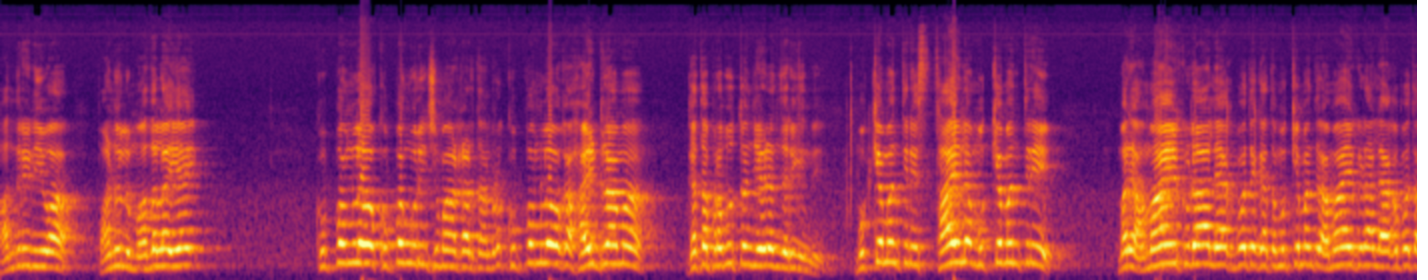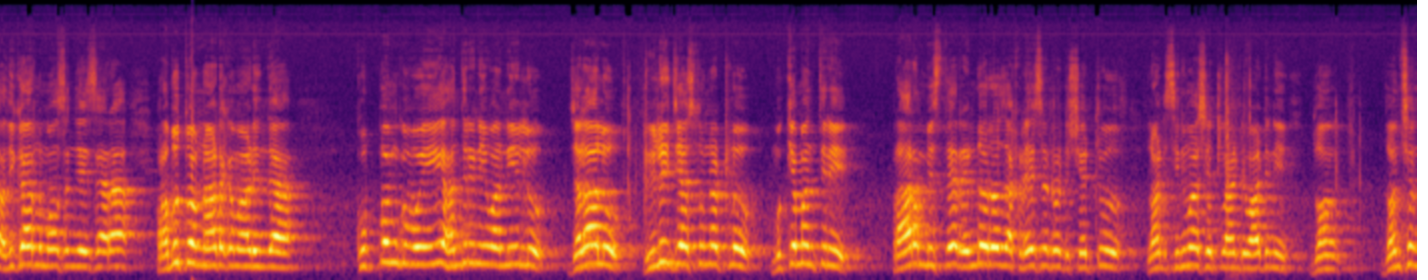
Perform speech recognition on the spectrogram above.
హంద్రీనీవా పనులు మొదలయ్యాయి. కుప్పంలో కుప్పం గురించి మాట్లాడుతున్నారు కుప్పంలో ఒక హైడ్రామా గత ప్రభుత్వం చేయడం జరిగింది. ముఖ్యమంత్రి స్థాయిలో ముఖ్యమంత్రి మరి అమాయకుడా లేకపోతే గత ముఖ్యమంత్రి అమాయకుడా లేకపోతే అధికారులు మోసం చేశారా? ప్రభుత్వం నాటకం ఆడిందా? కుప్పంకు పోయి హంద్రినీవా నీళ్ళు జలాలు రిలీజ్ చేస్తున్నట్లు ముఖ్యమంత్రి ప్రారంభిస్తే రెండో రోజు అక్కడ వేసినటువంటి షెట్టు లాంటి సినిమా షెట్ లాంటి వాటిని ధ్వంసం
